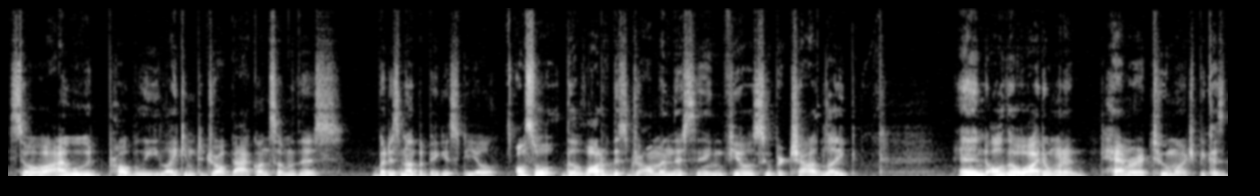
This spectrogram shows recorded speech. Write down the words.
So I would probably like him to draw back on some of this, but it's not the biggest deal. Also, the lot of this drama in this thing feels super childlike. And although I don't want to hammer it too much because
